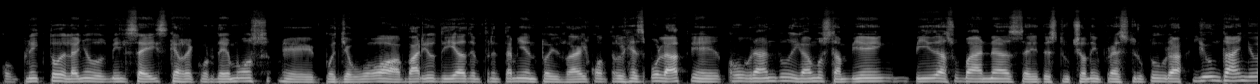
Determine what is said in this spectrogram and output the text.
conflicto del año 2006 que recordemos eh, pues llevó a varios días de enfrentamiento a Israel contra el Hezbollah eh, cobrando digamos también vidas humanas eh, destrucción de infraestructura y un daño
